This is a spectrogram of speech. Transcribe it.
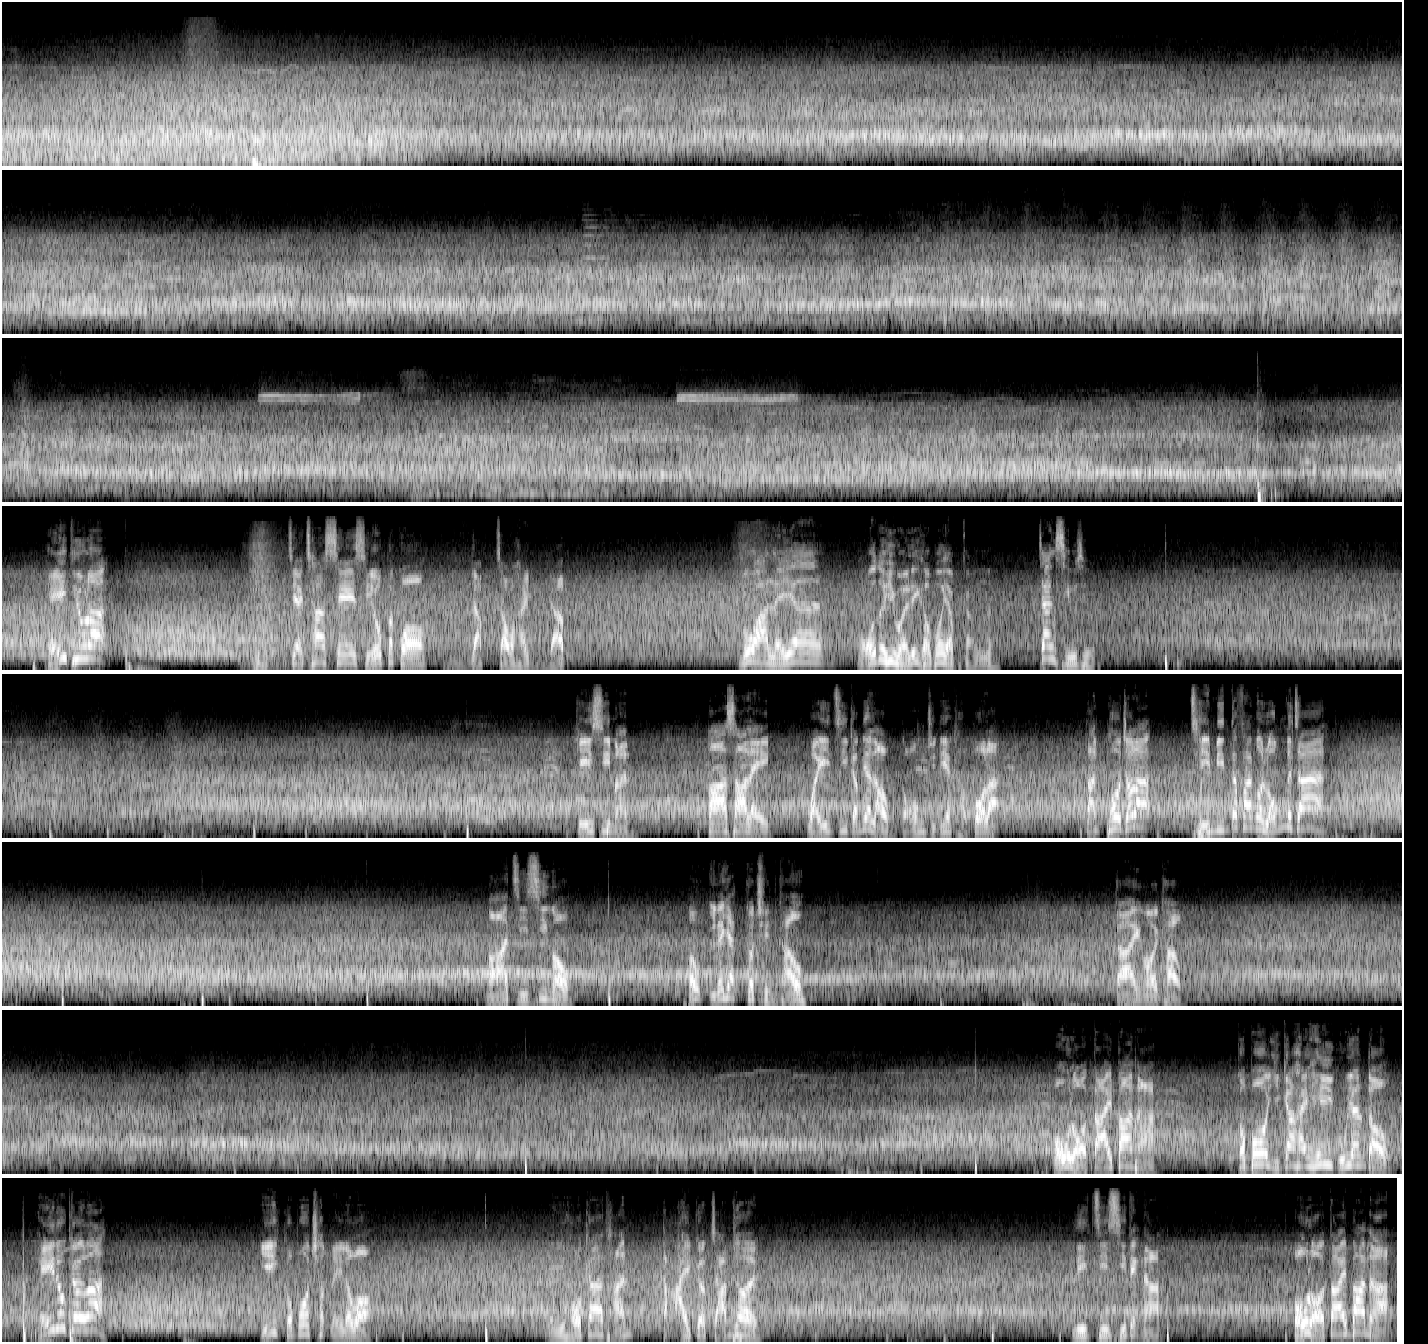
起跳啦，只係差些少，不過唔入就係唔入。唔好話你啊，我都以為呢球波入緊啊，爭少少。基斯文、巴沙利位置咁一流，擋住呢一球波啦，突破咗啦，前面得翻個籠㗎咋。馬治斯奧，好，而家一個傳球，界外球。保羅大班拿。個波而家喺希古恩度。起到腳啦，咦個波出嚟咯，尼可加坦。大腳斬出去，列治史迪拿，保羅大班啊，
